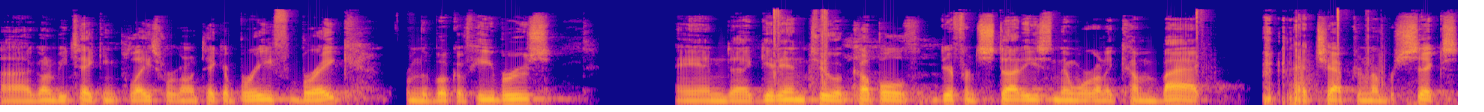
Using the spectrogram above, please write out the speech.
uh, going to be taking place, we're going to take a brief break from the book of Hebrews and uh, get into a couple different studies. And then we're going to come back at chapter number 6.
